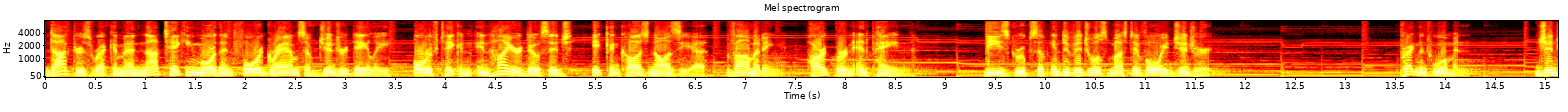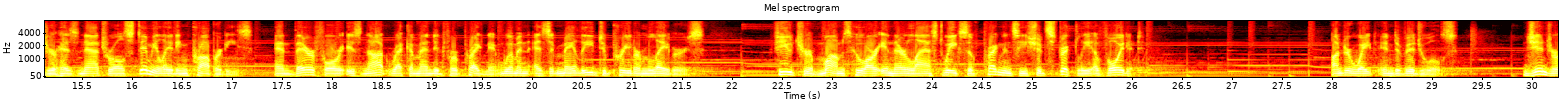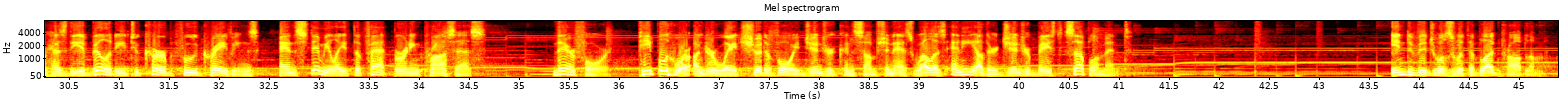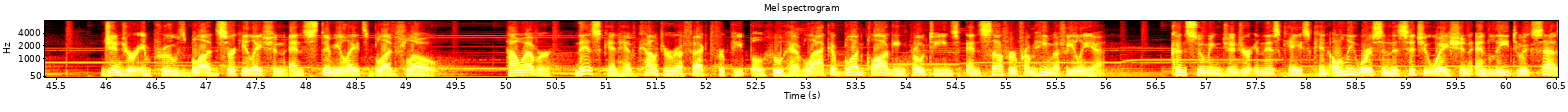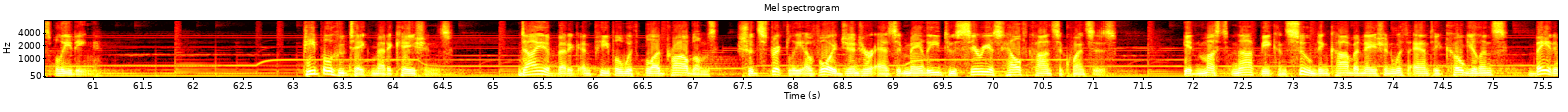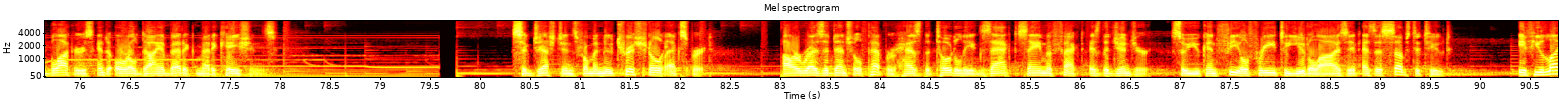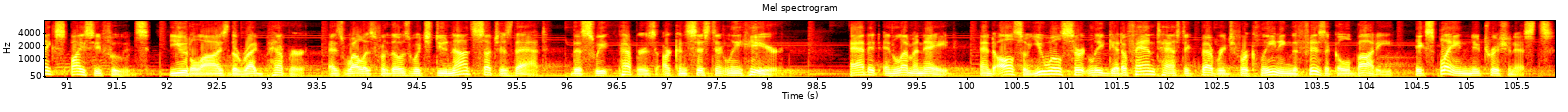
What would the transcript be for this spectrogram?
Doctors recommend not taking more than 4 grams of ginger daily, or if taken in higher dosage, it can cause nausea, vomiting, heartburn and pain. These groups of individuals must avoid ginger. Pregnant woman. Ginger has natural stimulating properties, and therefore is not recommended for pregnant women as it may lead to preterm labors. Future moms who are in their last weeks of pregnancy should strictly avoid it. Underweight individuals. Ginger has the ability to curb food cravings and stimulate the fat-burning process. Therefore, people who are underweight should avoid ginger consumption as well as any other ginger-based supplement. Individuals with a blood problem. Ginger improves blood circulation and stimulates blood flow. However, this can have counter effect for people who have lack of blood clogging proteins and suffer from hemophilia. Consuming ginger in this case can only worsen the situation and lead to excess bleeding. People who take medications. Diabetic and people with blood problems should strictly avoid ginger as it may lead to serious health consequences. It must not be consumed in combination with anticoagulants, beta blockers and oral diabetic medications. Suggestions from a nutritional expert. Our residential pepper has the totally exact same effect as the ginger, so you can feel free to utilize it as a substitute. If you like spicy foods, utilize the red pepper, as well as for those which do not such as that, the sweet peppers are consistently here. Add it in lemonade, and also you will certainly get a fantastic beverage for cleaning the physical body, explain nutritionists.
